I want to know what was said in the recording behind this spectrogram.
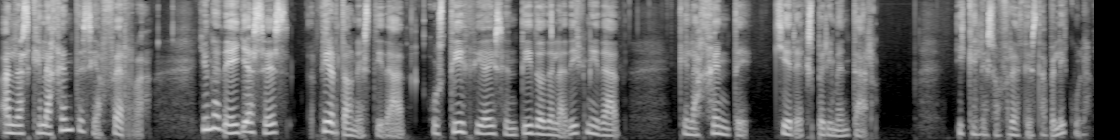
a las que la gente se aferra, y una de ellas es cierta honestidad, justicia y sentido de la dignidad que la gente quiere experimentar y que les ofrece esta película.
